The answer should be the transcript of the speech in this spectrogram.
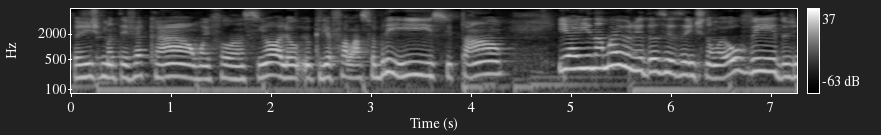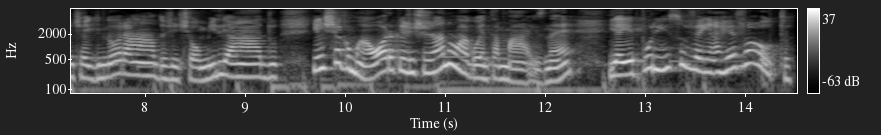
Então a gente manteve a calma e falando assim: olha, eu, eu queria falar sobre isso e tal. E aí, na maioria das vezes, a gente não é ouvido, a gente é ignorado, a gente é humilhado. E aí chega uma hora que a gente já não aguenta mais, né? E aí, por isso, vem a revolta.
